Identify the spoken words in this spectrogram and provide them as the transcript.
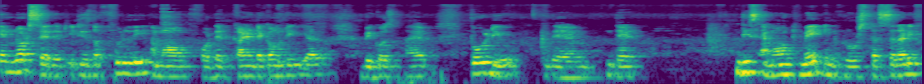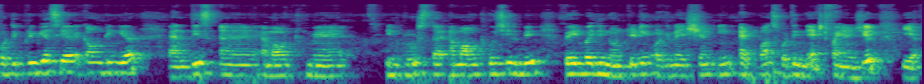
cannot say that it is the fully amount for that current accounting year because i have told you them that this amount may include the salary for the previous year accounting year and this uh, amount may includes the amount which will be paid by the non-trading organization in advance for the next financial year.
